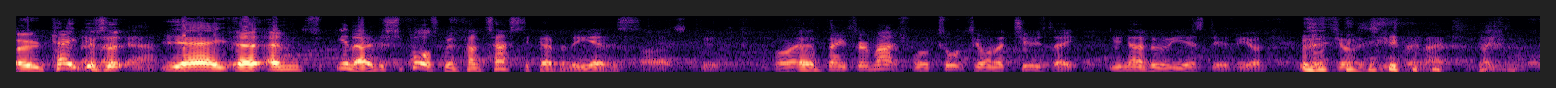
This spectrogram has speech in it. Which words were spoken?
okay, because make it yeah, uh, and you know the support's been fantastic over the years. Oh, that's good. All right. Well, thanks very much. We'll talk to you on a Tuesday. You know who he is, dear viewer. Talk to you on a Tuesday, Max. Thank you.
